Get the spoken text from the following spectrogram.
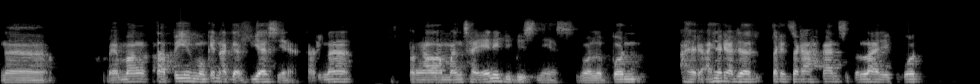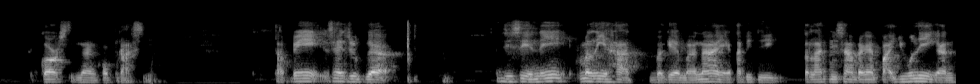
Nah, memang tapi mungkin agak bias ya karena pengalaman saya ini di bisnis walaupun akhir-akhir ada tercerahkan setelah ikut course tentang koperasi. Tapi saya juga di sini melihat bagaimana yang tadi di, telah disampaikan Pak Yuli kan.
